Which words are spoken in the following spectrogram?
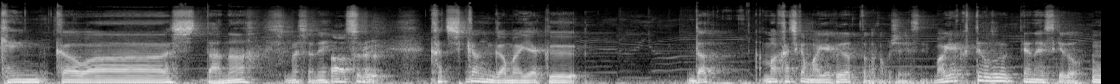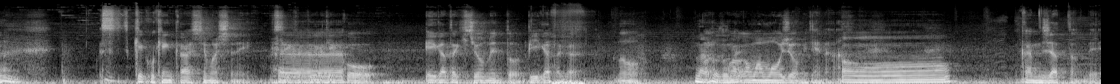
喧嘩はしたなしましたねあ、する。価値観が真逆だまあ価値観真逆だったのかもしれないですね。真逆ってほどではないですけど、うん。す結構喧嘩してましたね。性格が結構 A 型几帳面と B 型がのなるほどね。わがままお嬢みたいな感じだったんで。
